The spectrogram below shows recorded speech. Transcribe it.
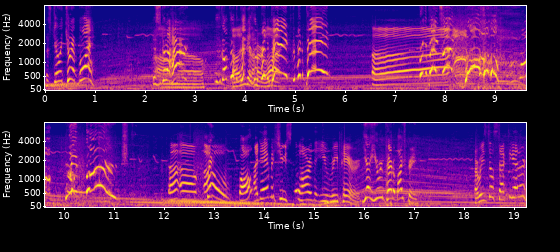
Let's do it to it, boy. This is Oh, gonna hurt. no. This is gonna feel Oh, the this is gonna bring the hurt a lot. pain. It's gonna bring the pain. Uh, Bring the pain, I damaged you so hard that you repaired. yeah, you repaired on my screen. Are we still stuck together?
